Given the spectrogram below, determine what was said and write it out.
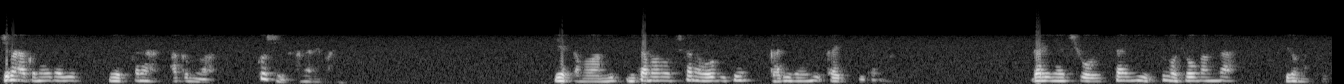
す。しばらくの間に、イエスから悪夢は少し離れます。イエス様は御霊の力を帯びてガリラに帰っていかれます。ガリラ地方一帯にその評判が広まっていき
